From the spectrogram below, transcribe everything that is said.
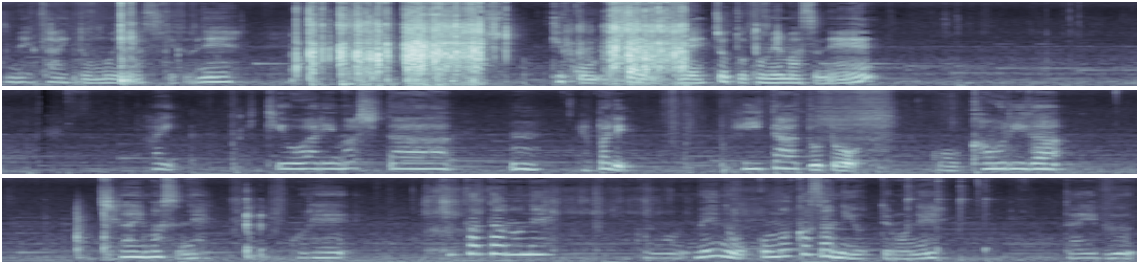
止めたいと思いますけどね。結構痛いですね。ちょっと止めますね。はい。引き終わりました。うん。やっぱり引いた後とこう香りが違いますね。これ引き方のねこの目の細かさによってもねだいぶ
